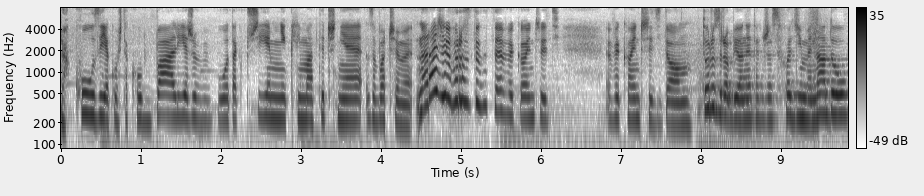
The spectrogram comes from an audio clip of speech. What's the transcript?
jacuzzi, jakąś taką balię, żeby było tak przyjemnie, klimatycznie. Zobaczymy. Na razie po prostu chcę wykończyć wykończyć dom. Tur zrobiony, także schodzimy na dół.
